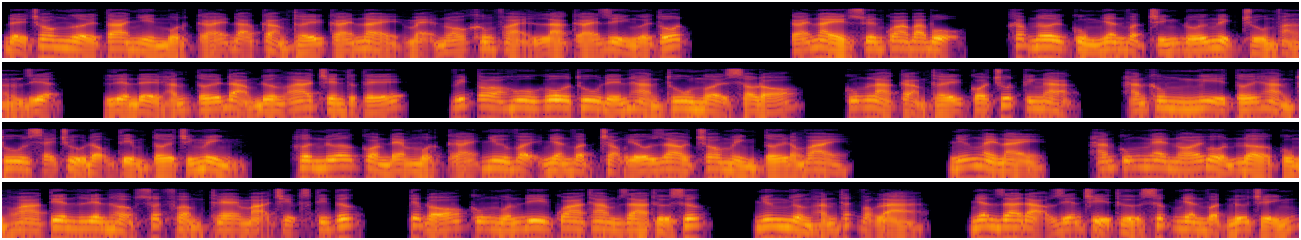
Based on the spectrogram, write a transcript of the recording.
để cho người ta nhìn một cái đã cảm thấy cái này mẹ nó không phải là cái gì người tốt. Cái này xuyên qua ba bộ, khắp nơi cùng nhân vật chính đối nghịch trùm phản diện, liền để hắn tới đảm đương a trên thực tế. Victor hugo thu đến hàn thu mời sau đó, cũng là cảm thấy có chút kinh ngạc, hắn không nghĩ tới hàn thu sẽ chủ động tìm tới chính mình, hơn nữa còn đem một cái như vậy nhân vật trọng yếu giao cho mình tới đóng vai. Những ngày này hắn cũng nghe nói bổn nở cùng hoa tiên liên hợp xuất phẩm the mạ chịp tin tức, tiếp đó cũng muốn đi qua tham gia thử sức, nhưng nhường hắn thất vọng là, nhân gia đạo diễn chỉ thử sức nhân vật nữ chính,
